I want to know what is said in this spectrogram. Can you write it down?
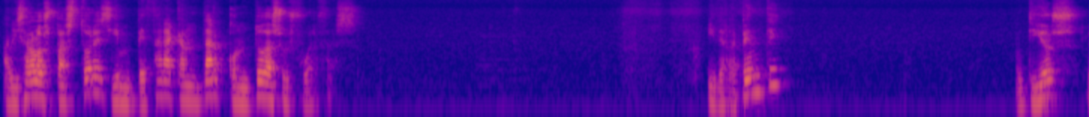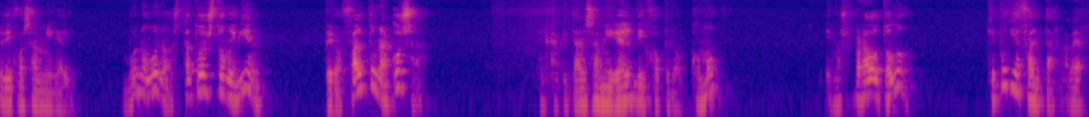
avisar a los pastores y empezar a cantar con todas sus fuerzas. Y de repente, Dios le dijo a San Miguel, bueno, bueno, está todo esto muy bien, pero falta una cosa. El capitán San Miguel dijo, pero ¿cómo? Hemos preparado todo. ¿Qué podía faltar? A ver,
